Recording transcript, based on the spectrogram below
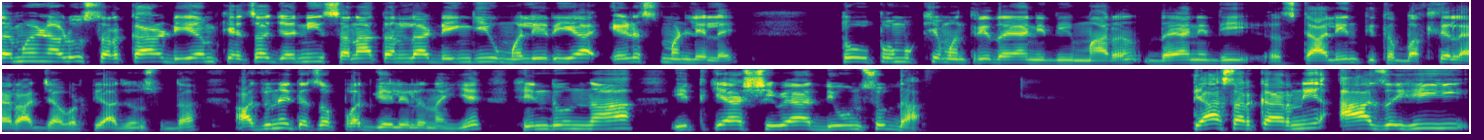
तमिळनाडू सरकार डीएमकेचं ज्यांनी सनातनला डेंग्यू मलेरिया एड्स म्हणलेलं आहे तो उपमुख्यमंत्री दयानिधी मारन दयानिधी स्टालिन तिथं बसलेला आहे राज्यावरती अजून सुद्धा. अजूनही त्याचं पद गेलेलं नाहीये. हिंदूंना इतक्या शिव्या देऊन सुद्धा त्या सरकारने आजही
